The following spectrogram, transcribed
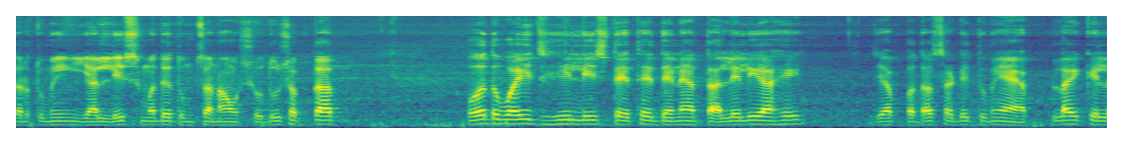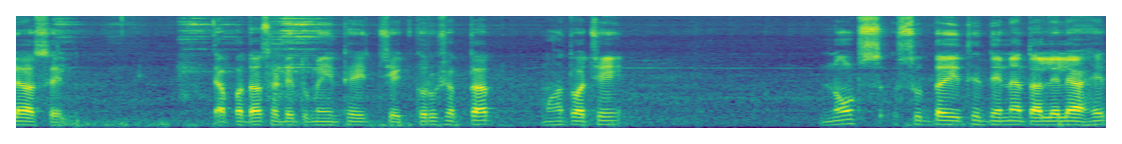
तर तुम्ही या लिस्टमध्ये तुमचं नाव शोधू शकतात. पदवाईज ही लिस्ट येथे देण्यात आलेली आहे. ज्या पदासाठी तुम्ही ॲप्लाय केलं असेल त्या पदासाठी तुम्ही इथे चेक करू शकतात. महत्त्वाचे नोट्ससुद्धा इथे देण्यात आलेले आहेत.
